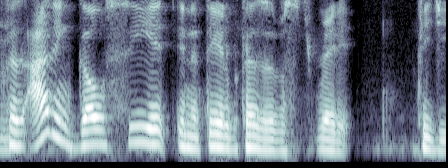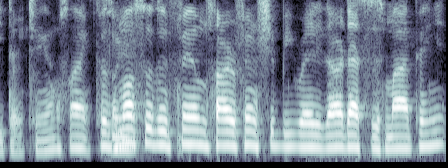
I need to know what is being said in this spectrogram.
because I didn't go see it in the theater because it was rated PG thirteen. I was like, because most of the films, horror films, should be rated R. That's just my opinion.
